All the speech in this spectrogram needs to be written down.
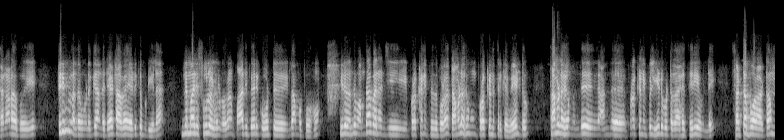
கர்நாடகா போய் திரும்பி வந்தவங்களுக்கு அந்த டேட்டாவை எடுக்க முடியல. இந்த மாதிரி சூழல்கள் வரும். பாதி பேருக்கு ஓட்டு இல்லாமல் போகும். இது வந்து மம்தா பானர்ஜி புறக்கணித்தது போல தமிழகமும் புறக்கணித்திருக்க வேண்டும். தமிழகம் வந்து அந்த புறக்கணிப்பில் ஈடுபட்டதாக தெரியவில்லை. சட்ட போராட்டம்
